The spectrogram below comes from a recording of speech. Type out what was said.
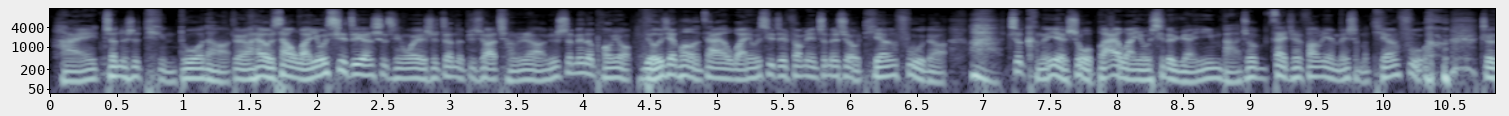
还真的是挺多的，对，还有像玩游戏这件事情，我也是真的必须要承认啊，就身边的朋友有一些朋友在玩游戏这方面真的是有天赋的啊，这可能也是我不爱玩游戏的原因吧，就在这方面没什么天赋。就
